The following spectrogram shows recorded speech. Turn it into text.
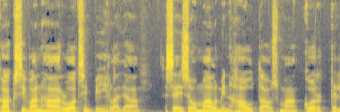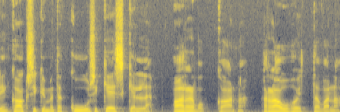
Kaksi vanhaa Ruotsin pihlajaa seisoo Malmin hautausmaan korttelin 26 keskellä arvokkaana, rauhoittavana,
